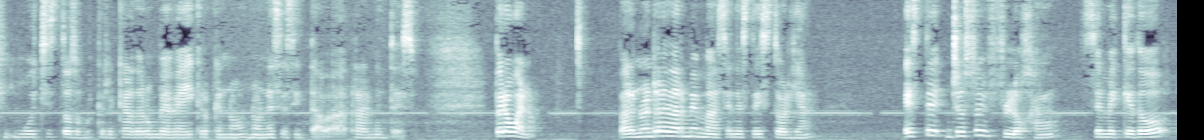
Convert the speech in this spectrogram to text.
muy chistoso porque Ricardo era un bebé y creo que no, no necesitaba realmente eso. Pero bueno, para no enredarme más en esta historia, este yo soy floja se me quedó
